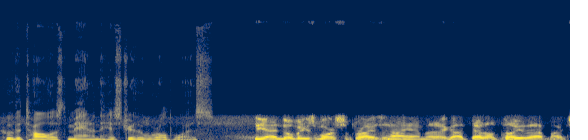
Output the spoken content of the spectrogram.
who the tallest man in the history of the world was. Yeah, nobody's more surprised than I am that I got that. I'll tell you that much.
